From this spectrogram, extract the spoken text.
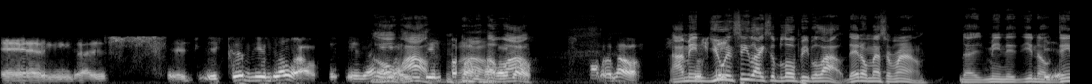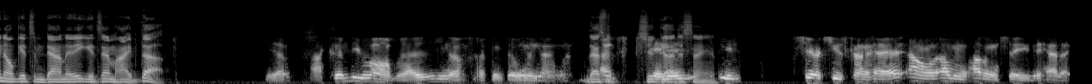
and uh, it's it, it could be a blowout. You know, Oh, wow. blowout. Oh, I don't oh, wow. know. I don't know. I mean. UNC likes to blow people out. They don't mess around. I mean, you know, Yeah. Dino gets them down there. He gets them hyped up. Yep, I could be wrong, but I, you know, I think they'll win that one. That's what I- your gut is saying. it- Syracuse kind of had. I don't. I don't. I don't say they had an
